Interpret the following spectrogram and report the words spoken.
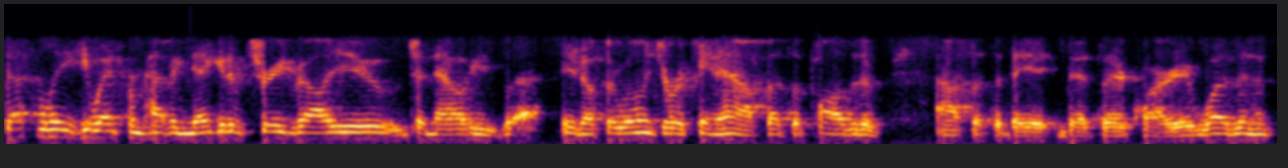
definitely he went from having negative trade value to now he's uh, you know if they're willing to retain half, that's a positive asset that they that they acquired. It wasn't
